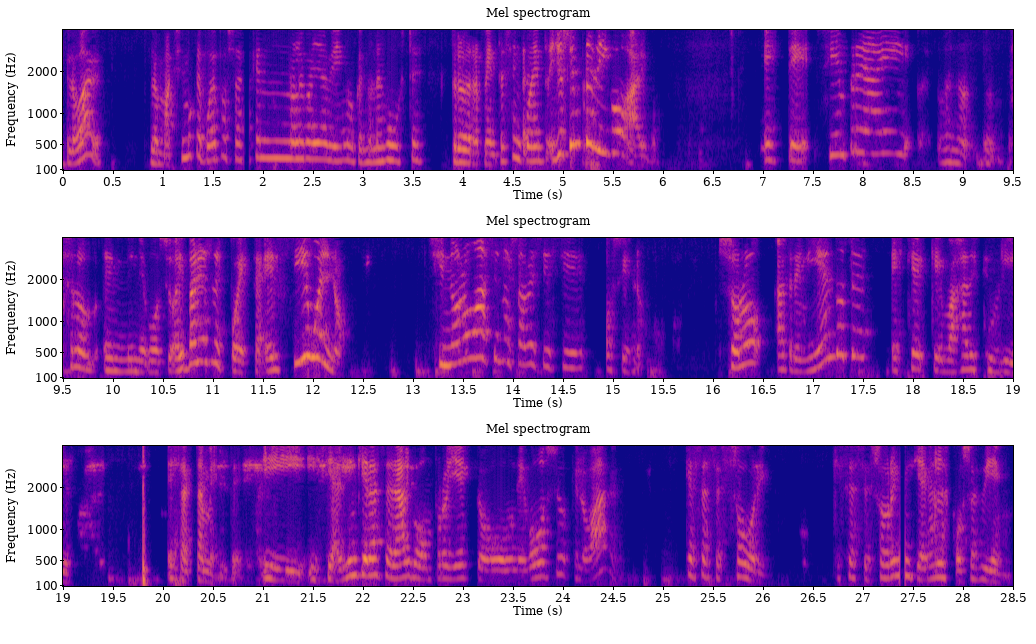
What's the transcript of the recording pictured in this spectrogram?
Que lo hagan. Lo máximo que puede pasar es que no les vaya bien o que no les guste, pero de repente se encuentra. Yo siempre digo algo. Este, siempre hay, bueno, eso lo- en mi negocio, hay varias respuestas, el sí o el no. Si no lo haces, no sabes si es sí o si es no solo atreviéndote es que, que vas a descubrir exactamente. Y, y si alguien quiere hacer algo, un proyecto o un negocio, que lo hagan, que se asesoren, que se asesoren y que hagan las cosas bien.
